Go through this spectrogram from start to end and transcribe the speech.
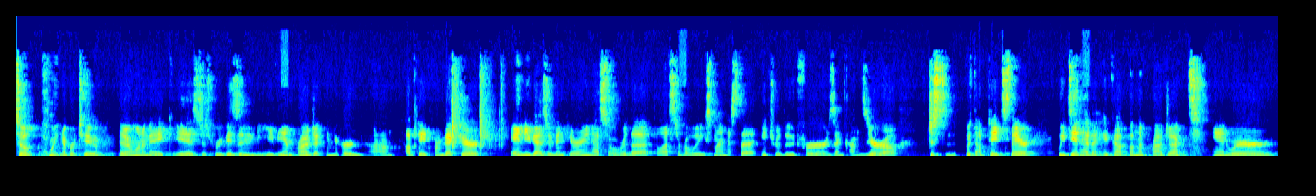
So point number two that I want to make is just revisiting the EVM project, and you heard um, update from Victor, and you guys have been hearing us over the, the last several weeks, minus the interlude for ZenCon Zero, just with updates there. We did have a hiccup on the project, and we're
